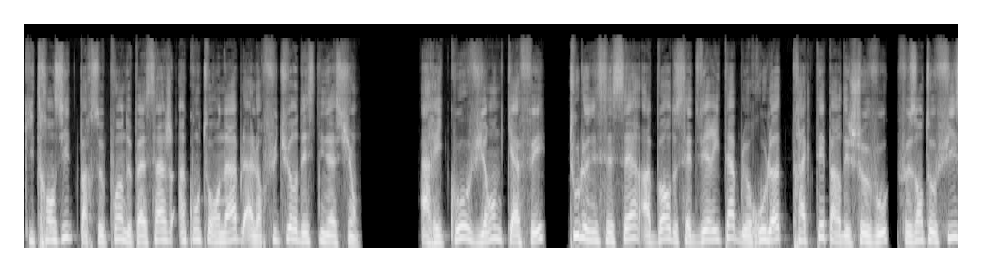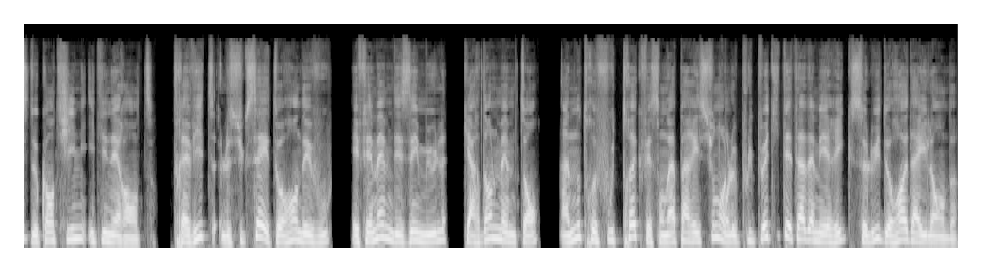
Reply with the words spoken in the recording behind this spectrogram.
qui transitent par ce point de passage incontournable à leur future destination. Haricots, viande, café, tout le nécessaire à bord de cette véritable roulotte tractée par des chevaux, faisant office de cantine itinérante. Très vite, le succès est au rendez-vous et fait même des émules, car dans le même temps, un autre food truck fait son apparition dans le plus petit État d'Amérique, celui de Rhode Island.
